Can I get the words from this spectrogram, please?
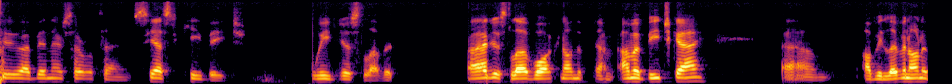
to. I've been there several times. Siesta Key Beach. We just love it. I just love walking on the. I'm, I'm a beach guy. Um, I'll be living on a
